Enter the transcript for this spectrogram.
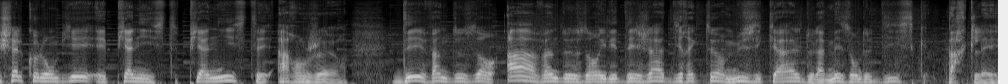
Michel Colombier est pianiste, pianiste et arrangeur. Dès 22 ans, à 22 ans, il est déjà directeur musical de la maison de disques Barclay.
